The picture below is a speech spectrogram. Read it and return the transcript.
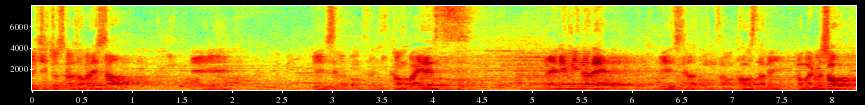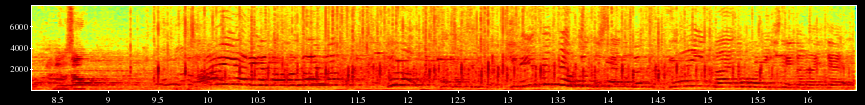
今日一日お疲れ様でした、えー、ベイシラトンさんに乾杯です。来年みんなでベイシラトンさんを倒すために頑張りましょう。ありがとうございましたはいありがとうございます。では記念設定をちょっとしたいと思います全員前の方に来ていただいて。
